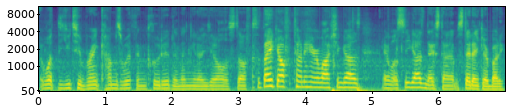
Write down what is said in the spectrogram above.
what the YouTube rank comes with included, and then you know you get all the stuff. So thank y'all for tuning here and watching, guys, and we'll see you guys next time. Stay dank, everybody.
